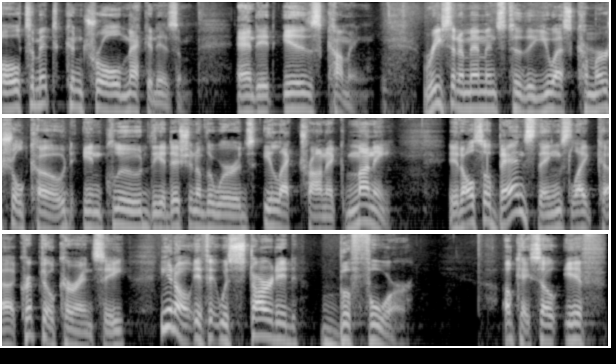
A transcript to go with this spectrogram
ultimate control mechanism, and it is coming. Recent amendments to the U.S. Commercial Code include the addition of the words electronic money. It also bans things like uh, cryptocurrency, you know, if it was started before. Okay, so if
